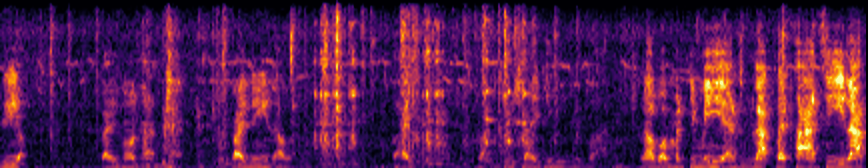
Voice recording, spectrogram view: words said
เลี้ยวไปฮอดทันไปนี้เราไปไปดูใส่ที่บาท เราว่ามันจะมีอันรักไฟผ้าชีรัก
